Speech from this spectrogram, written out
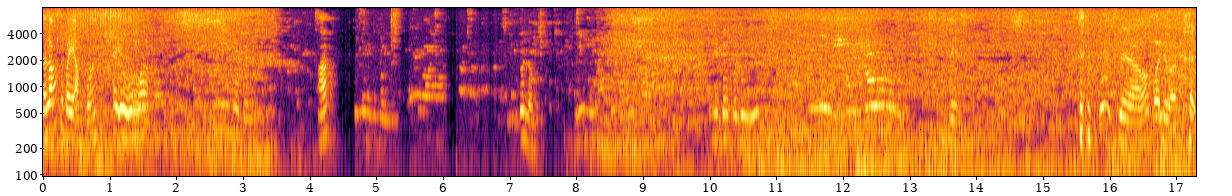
Nalakas na ba yung ampon? Ay, oo nga. Ha? Ito lang. Hindi ba paluin? Hindi. Hindi na ako, paliwagan.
